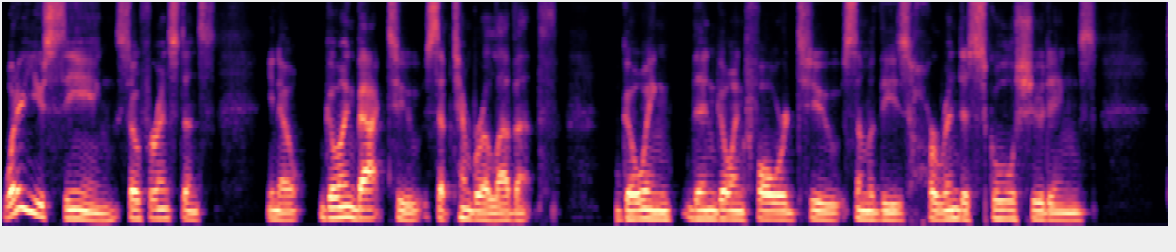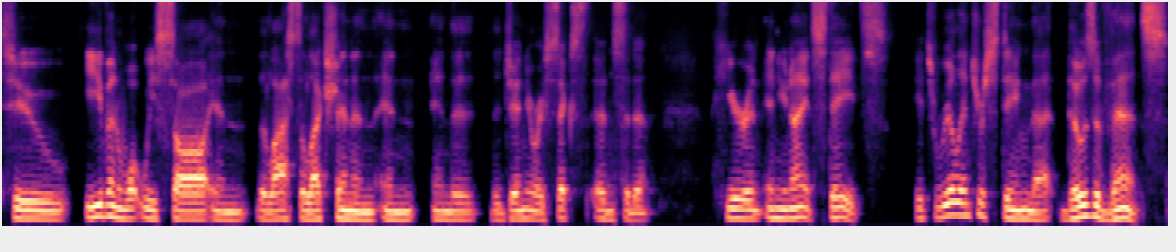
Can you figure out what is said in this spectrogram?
what are you seeing so for instance you know going back to september 11th going then going forward to some of these horrendous school shootings to even what we saw in the last election and and and the the January 6th incident here in, in the United States it's real interesting that those events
